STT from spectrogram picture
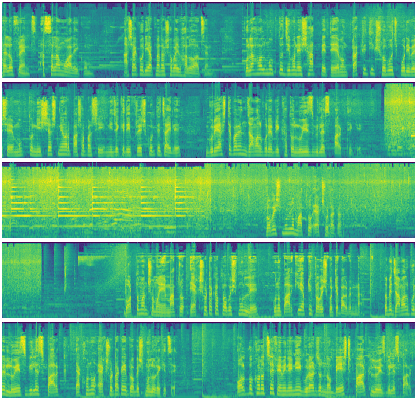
Hello friends আসসালামু আলাইকুম আশা করি আপনারা সবাই ভালো আছেন। কোলাহল মুক্ত জীবনের স্বাদ পেতে এবং প্রাকৃতিক সবুজ পরিবেশে মুক্ত নিঃশ্বাস নেওয়ার পাশাপাশি নিজেকে রিফ্রেশ করতে চাইলে ঘুরে আসতে পারেন জামালপুরের বিখ্যাত লুইস ভিলেজ পার্ক থেকে। প্রবেশ মূল্য মাত্র একশো টাকা। বর্তমান সময়ে মাত্র একশো টাকা প্রবেশ মূল্যে কোনো পার্কেই আপনি প্রবেশ করতে পারবেন না। তবে জামালপুরের লুইস ভিলেজ পার্ক এখনও একশো টাকায় প্রবেশ মূল্য রেখেছে। অল্প খরচে ফ্যামিলি নিয়ে ঘোরার জন্য best park Lewis village park.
